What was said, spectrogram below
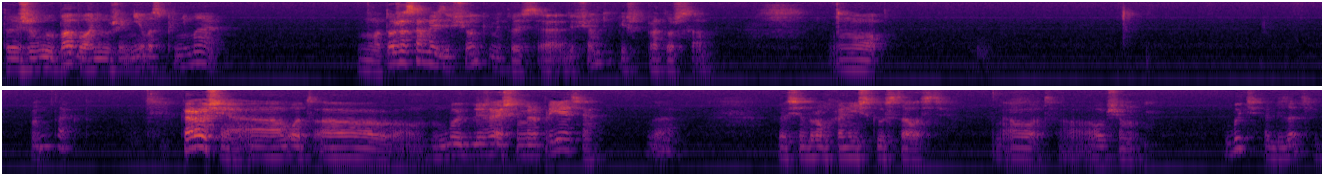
То есть живую бабу они уже не воспринимают. Ну, а то же самое с девчонками, то есть э, девчонки пишут про то же самое. Вот. Ну так вот. Короче, э, вот э, будет ближайшее мероприятие, да, синдром хронической усталости. Вот. В общем, быть обязательно.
